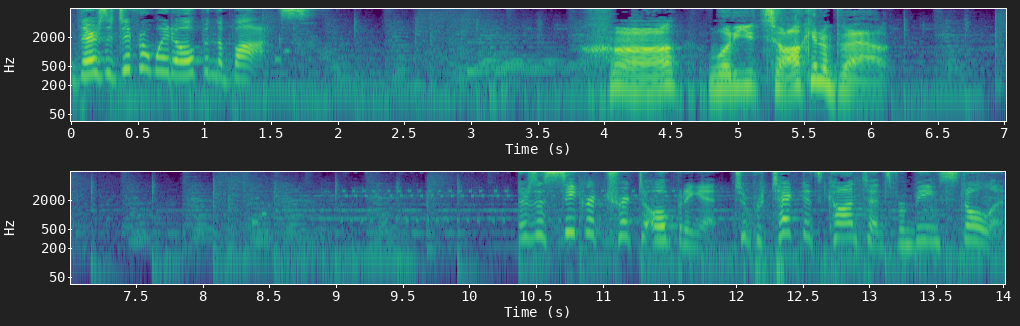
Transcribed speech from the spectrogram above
There's a different way to open the box. Huh? What are you talking about? There's a secret trick to opening it to protect its contents from being stolen.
